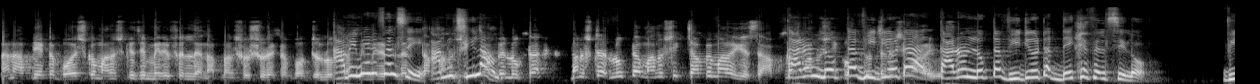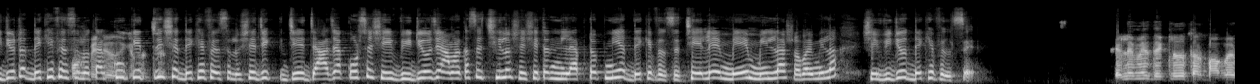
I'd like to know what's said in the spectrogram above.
না না আপনি একটা বয়স্ক মানুষকে যে মেরে ফেললেন আপনার শ্বশুর একটা ভদ্রলোক আমি মেরে ফেলছি, আমি ছিলাম। লোকটা মানুষটা লোকটা মানসিক চাপে মারা গেছে। কারণ লোকটা ভিডিওটা কারণ লোকটা ভিডিওটা দেখে ফেলছিল। ভিডিওটা দেখে ফেলছিল তার ফেলছে? সে দেখে ফেলছিল। সে যে যে যা যা করছে সেই ভিডিও যে আমার কাছে ছিল সে সেটা ল্যাপটপ নিয়ে দেখে ফেলছে। ছেলে মেয়ে মিল্লা সবাই মিলা সেই ভিডিও দেখে ফেলছে। ছেলে মেয়ে দেখলে তো তার বাবার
